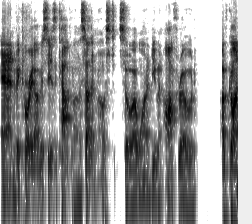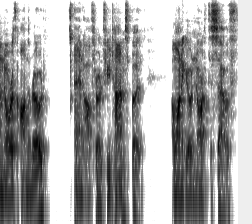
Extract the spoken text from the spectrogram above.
and Victoria obviously is the capital and the southernmost. So I want to do an off road. I've gone north on the road and off the road a few times, but I want to go north to south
